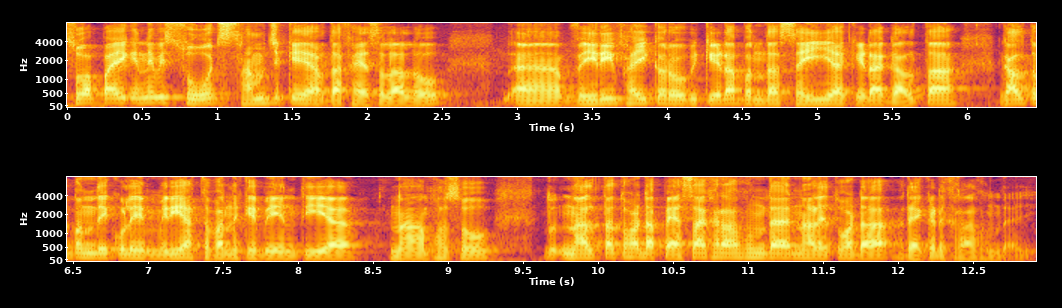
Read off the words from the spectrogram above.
ਸੋ ਆਪਾਂ ਇਹ ਕਹਿੰਦੇ ਵੀ ਸੋਚ ਸਮਝ ਕੇ ਆਪਦਾ ਫੈਸਲਾ ਲਓ। ਵੈਰੀਫਾਈ ਕਰੋ ਵੀ ਕਿਹੜਾ ਬੰਦਾ ਸਹੀ ਆ, ਕਿਹੜਾ ਗਲਤ ਆ। ਗਲਤ ਬੰਦੇ ਕੋਲੇ ਮੇਰੀ ਹੱਥ ਬੰਨ ਕੇ ਬੇਨਤੀ ਆ, ਨਾ ਫਸੋ। ਨਾਲ ਤਾਂ ਤੁਹਾਡਾ ਪੈਸਾ ਖਰਾਬ ਹੁੰਦਾ ਨਾਲੇ ਤੁਹਾਡਾ ਰੈਕਡ ਖਰਾਬ ਹੁੰਦਾ ਜੀ।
